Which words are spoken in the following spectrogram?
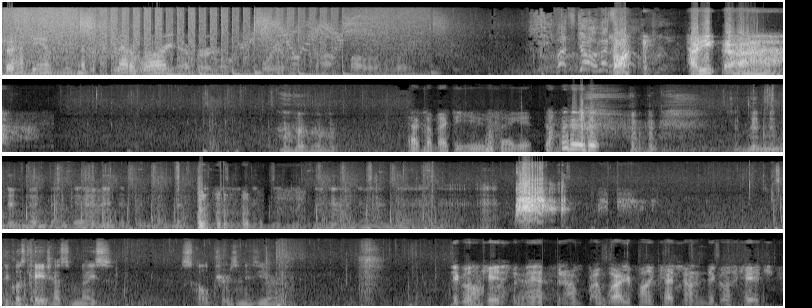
Goddamn, that's not a Before run. ever, before he ever not follow anybody. Let's go. Let's Fuck. How do you? Ah. I'll come back to you, faggot. Nicolas Cage has some nice sculptures in his yard. Nicolas Oh Cage is the man. and I'm, I'm glad you're finally catching on to Nicolas Cage.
